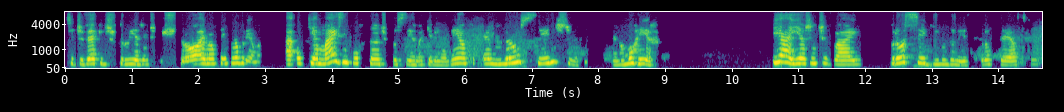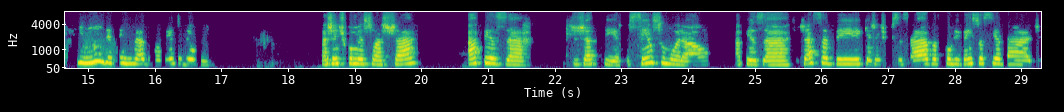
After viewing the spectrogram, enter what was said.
se tiver que destruir, a gente destrói, não tem problema. O que é mais importante para o ser naquele momento é não ser extinto, é não morrer. E aí a gente vai prosseguindo nesse processo, e num determinado momento deu ruim. A gente começou a achar, apesar de já ter o senso moral, apesar de já saber que a gente precisava conviver em sociedade,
